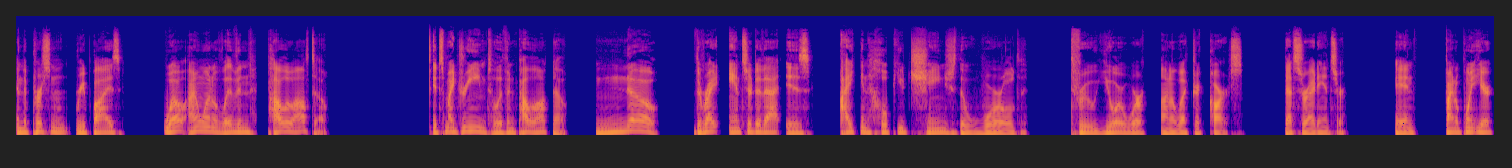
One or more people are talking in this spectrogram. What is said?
And the person replies, well, I want to live in Palo Alto. It's my dream to live in Palo Alto. No. The right answer to that is I can help you change the world through your work on electric cars. That's the right answer. And final point here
